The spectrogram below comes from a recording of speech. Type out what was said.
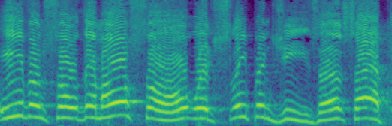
even so them also which sleep in Jesus uh,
